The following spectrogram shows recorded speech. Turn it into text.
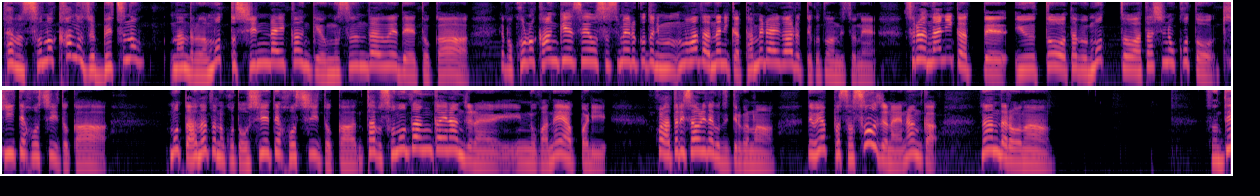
多分その彼女別の、なんだろうな、もっと信頼関係を結んだ上でとか、やっぱこの関係性を進めることにまだ何かためらいがあるってことなんですよね。それは何かっていうと、多分もっと私のこと聞いてほしいとか、もっとあなたのこと教えてほしいとか、多分その段階なんじゃないのかね、やっぱり。これ当たり障りないこと言ってるかな。でもやっぱさ、そうじゃない？なんか、なんだろうな。そのデ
